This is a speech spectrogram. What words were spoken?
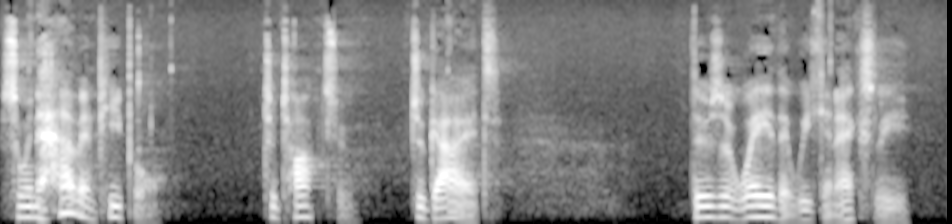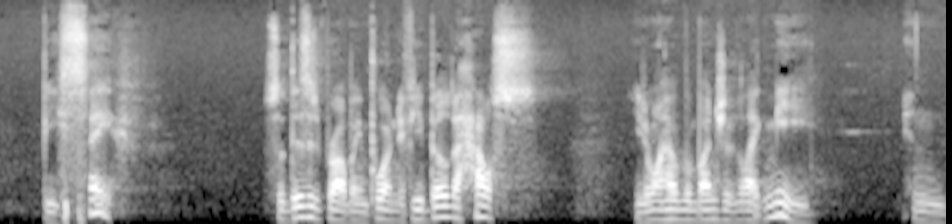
So, in having people to talk to, to guide, there's a way that we can actually be safe. So, this is probably important. If you build a house, you don't have a bunch of like me in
